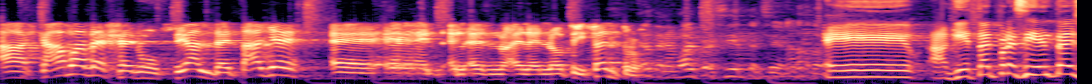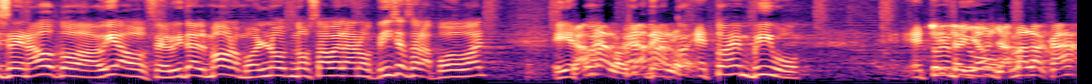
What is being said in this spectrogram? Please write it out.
Acaba de renunciar. Detalle eh, en, en- en- en el noticentro. Eh, aquí está el presidente del Senado todavía, José Luis Dalmao. A lo mejor no, no sabe la noticia, se la puedo dar. Y esto, Llámalo, espérate, llámalo. esto- esto es en vivo. Esto Sí, es en señor, vivo. llámalo acá.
